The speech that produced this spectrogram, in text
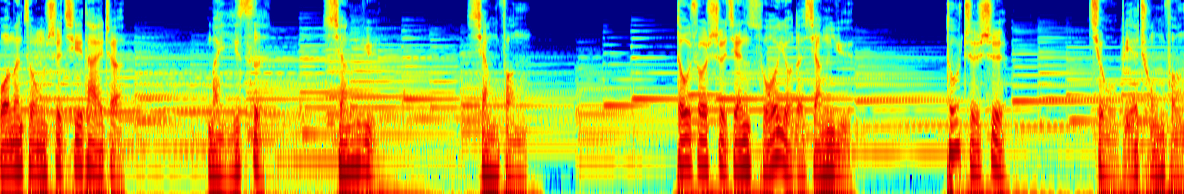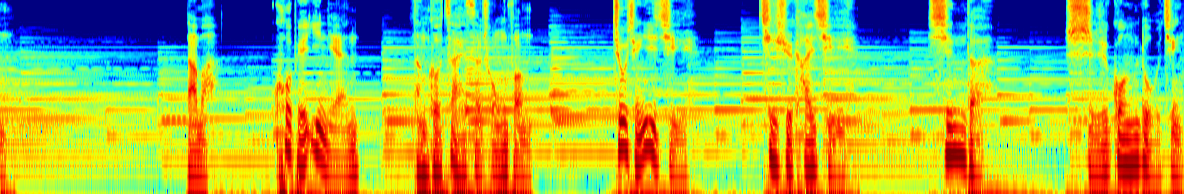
我们总是期待着每一次相遇、相逢。都说世间所有的相遇，都只是久别重逢。那么，阔别一年，能够再次重逢，就请一起继续开启新的时光路径。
